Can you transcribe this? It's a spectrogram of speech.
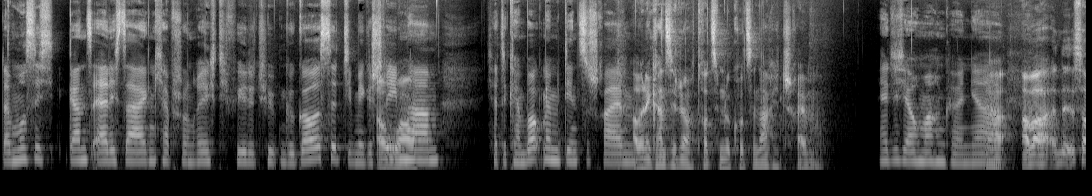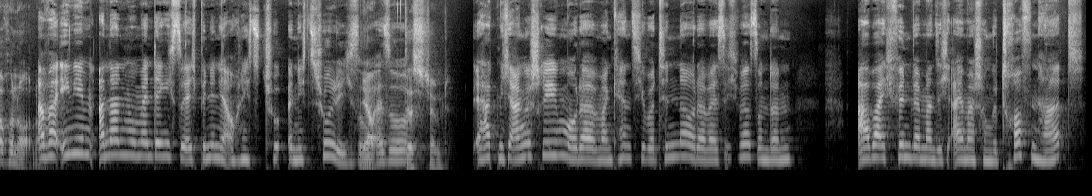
Da muss ich ganz ehrlich sagen, ich habe schon richtig viele Typen geghostet, die mir geschrieben Oh, wow. haben. Ich hatte keinen Bock mehr, mit denen zu schreiben. Aber dann kannst du dir doch trotzdem eine kurze Nachricht schreiben. Hätte ich auch machen können, ja. Ja, aber ist auch in Ordnung. Aber irgendwie im anderen Moment denke ich so, ja, ich bin ihnen ja auch nichts, nichts schuldig. So. ja, also das stimmt. Er hat mich angeschrieben oder man kennt sich über Tinder oder weiß ich was und dann. Aber ich finde, wenn man sich einmal schon getroffen hat,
